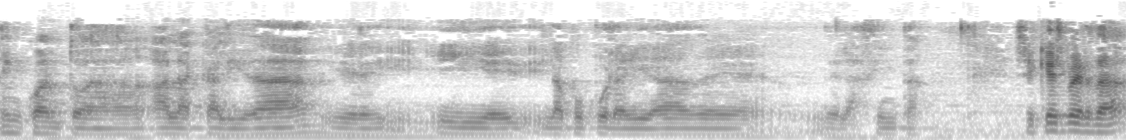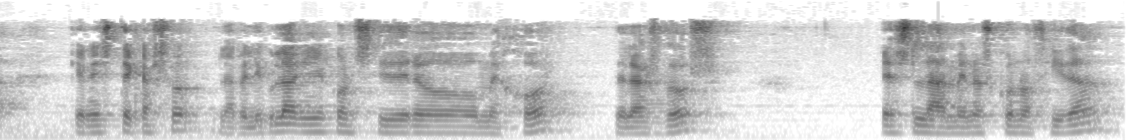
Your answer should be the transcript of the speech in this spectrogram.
en cuanto a, la calidad y, la popularidad de, de, la cinta. Sí que es verdad que en este caso la película que yo considero mejor de las dos es la menos conocida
